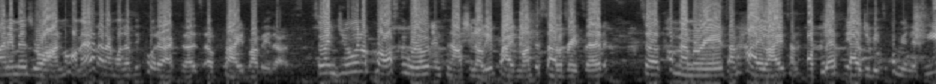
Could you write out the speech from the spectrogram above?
My name is Ro-Ann Mohammed and I'm one of the co-directors of Pride Barbados. So in June across the world internationally, Pride Month is celebrated to commemorate and highlight and uplift the LGBT community.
